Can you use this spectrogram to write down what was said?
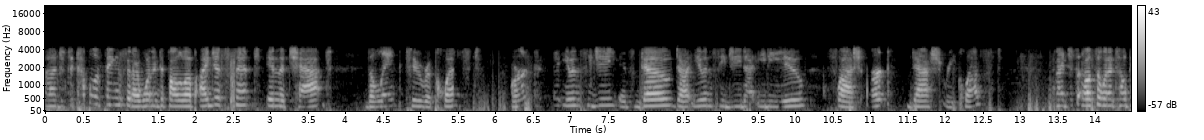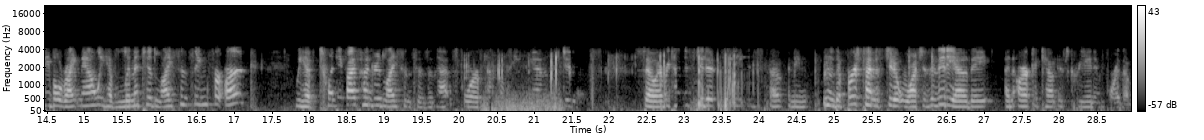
Uh, just a couple of things that I wanted to follow up. I just sent in the chat the link to request ARC at UNCG. It's go.uncg.edu slash ARC dash request. And I just also want to tell people right now we have limited licensing for ARC. We have 2,500 licenses, and that's for faculty and students. So every time a student sees, uh, I mean, the first time a student watches a video, they an ARC account is created for them.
